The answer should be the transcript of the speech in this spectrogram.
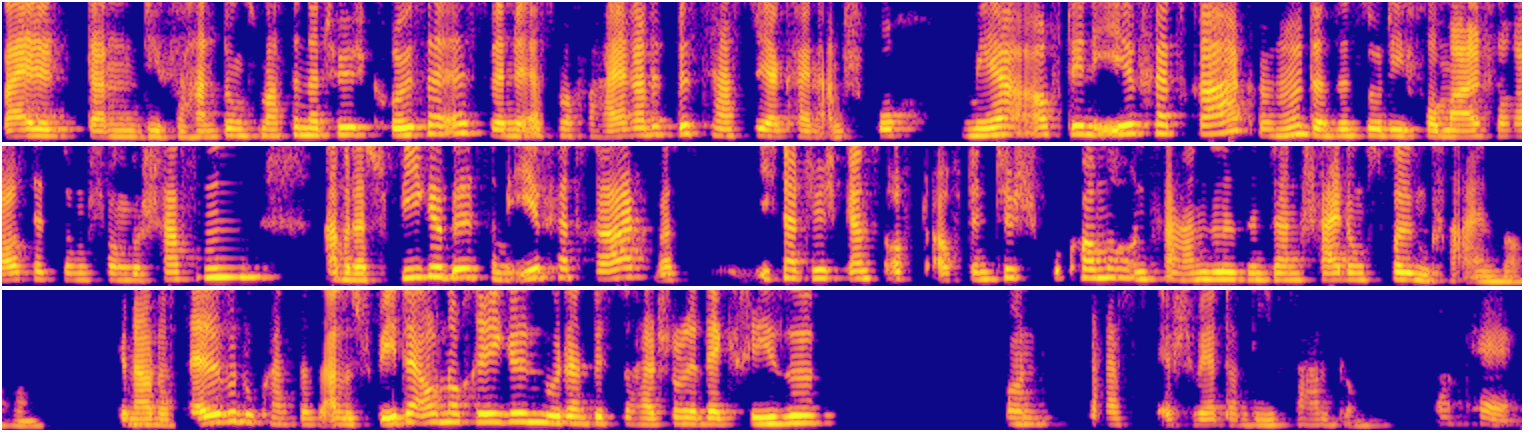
weil dann die Verhandlungsmasse natürlich größer ist. Wenn du erstmal verheiratet bist, hast du ja keinen Anspruch mehr auf den Ehevertrag. Ne? Dann sind so die formalen Voraussetzungen schon geschaffen. Aber das Spiegelbild zum Ehevertrag, was ich natürlich ganz oft auf den Tisch bekomme und verhandle, sind dann Scheidungsfolgenvereinbarungen. Genau mhm. dasselbe. Du kannst das alles später auch noch regeln, nur dann bist du halt schon in der Krise und das erschwert dann die Verhandlungen. Okay.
